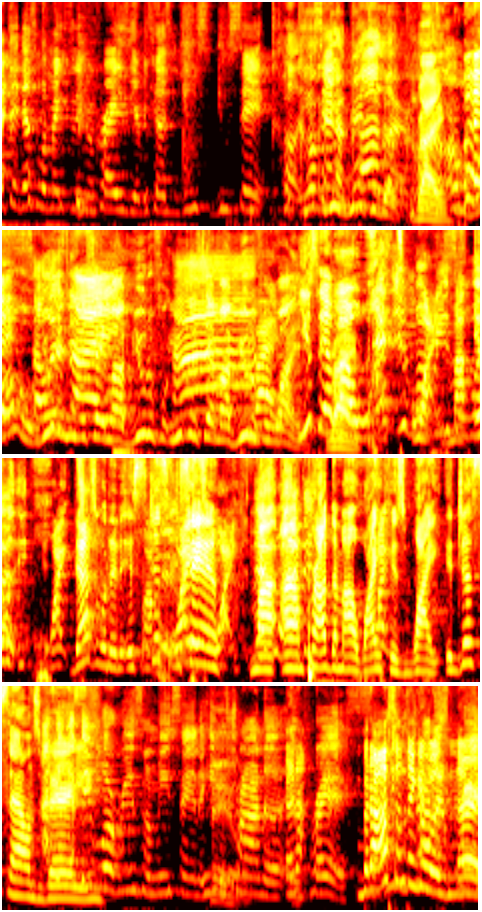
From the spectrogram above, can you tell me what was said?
I think that's what makes it even crazier because you you said co- you co- said a mentioned color. the Right. I'm But- wrong. so you didn't even say my beautiful. You could have said my beautiful Right. wife. You said Right. my That's white even more wife. reason My, it was, white. That's what it is. It's just White saying wife. my. I I'm think- proud that my wife White. is white. It just sounds I think that's very. even more reason for me saying that he was trying to And I- impress. but I also think it was to impress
